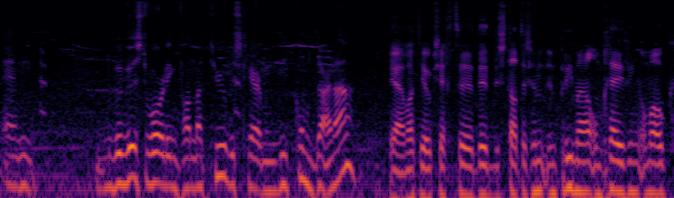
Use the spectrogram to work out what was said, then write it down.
En de bewustwording van natuurbescherming, die komt daarna. Ja, wat hij ook zegt, eh, de, de stad is een, een, prima omgeving om ook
